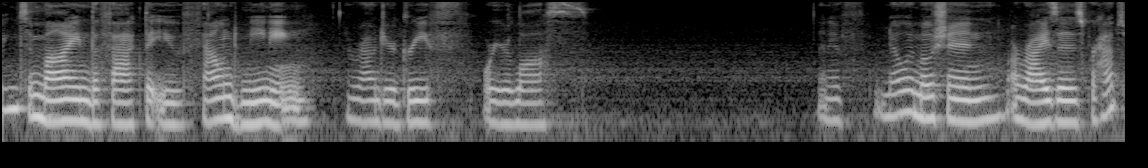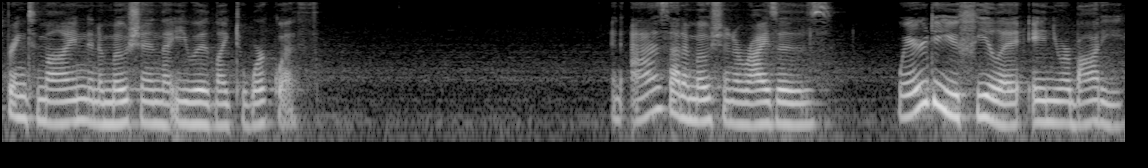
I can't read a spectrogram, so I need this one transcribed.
Bring to mind the fact that you've found meaning around your grief or your loss. And if no emotion arises, perhaps bring to mind an emotion that you would like to work with. And as that emotion arises, where do you feel it in your body?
